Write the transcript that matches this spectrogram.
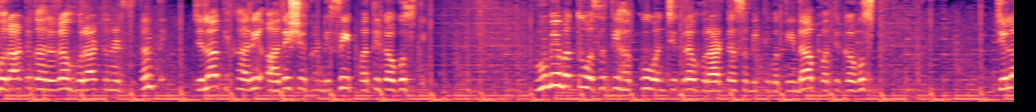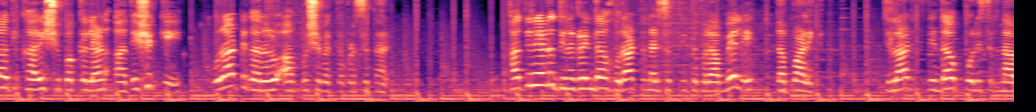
ಹೋರಾಟಗಾರರ ಹೋರಾಟ ನಡೆಸದಂತೆ ಜಿಲ್ಲಾಧಿಕಾರಿ ಆದೇಶ ಖಂಡಿಸಿ ಪತ್ರಿಕಾಗೋಷ್ಠಿ. ಭೂಮಿ ಮತ್ತು ವಸತಿ ಹಕ್ಕು ವಂಚಿತರ ಹೋರಾಟ ಸಮಿತಿ ವತಿಯಿಂದ ಪತ್ರಿಕಾಗೋಷ್ಠಿ. ಜಿಲ್ಲಾಧಿಕಾರಿ ಶುಭ ಕಲ್ಯಾಣ್ ಆದೇಶಕ್ಕೆ ಹೋರಾಟಗಾರರು ಆಕ್ರೋಶ ವ್ಯಕ್ತಪಡಿಸಿದ್ದಾರೆ. ಹದಿನೇಳು ದಿನಗಳಿಂದ ಹೋರಾಟ ನಡೆಸುತ್ತಿದ್ದವರ ಮೇಲೆ ದಬ್ಬಾಳಿಕೆ. ಜಿಲ್ಲಾಡಳಿತದಿಂದ ಪೊಲೀಸರನ್ನ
